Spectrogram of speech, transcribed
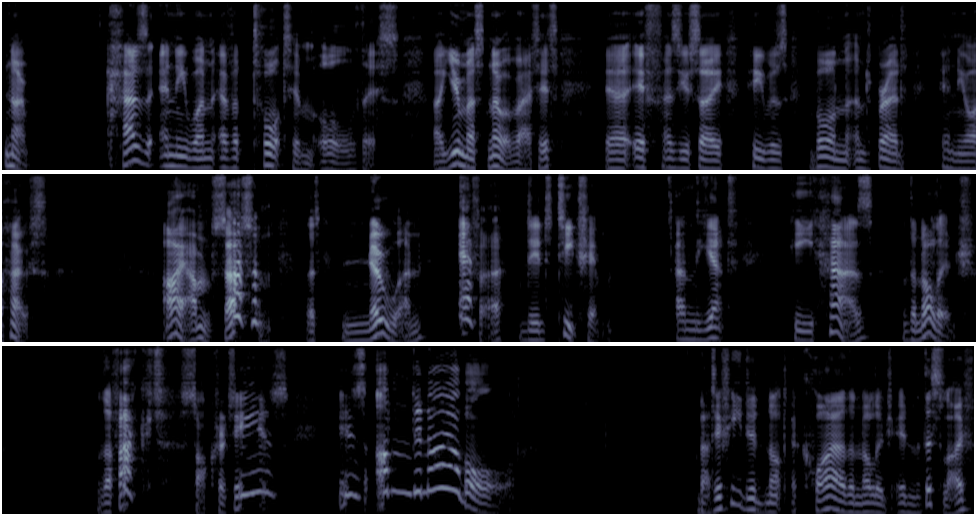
Now, has anyone ever taught him all this? Uh, you must know about it, uh, if, as you say, he was born and bred in your house. I am certain that no one ever did teach him, and yet he has the knowledge. The fact, Socrates, is undeniable. But if he did not acquire the knowledge in this life,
